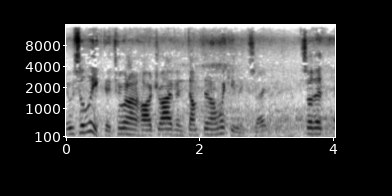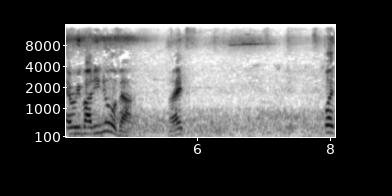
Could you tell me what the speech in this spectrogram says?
It was a leak. They threw it on a hard drive and dumped it on WikiLeaks, right, so that everybody knew about it, right. But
